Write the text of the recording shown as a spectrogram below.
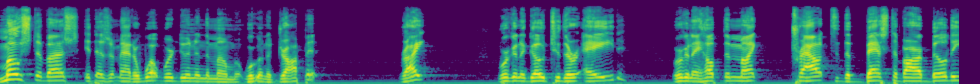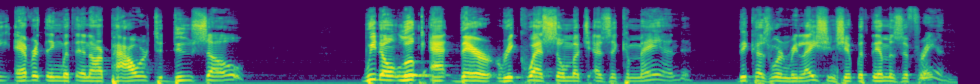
Most of us, it doesn't matter what we're doing in the moment, we're going to drop it, right? We're going to go to their aid. We're going to help them, Mike Trout, to the best of our ability, everything within our power to do so. We don't look at their request so much as a command because we're in relationship with them as a friend.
